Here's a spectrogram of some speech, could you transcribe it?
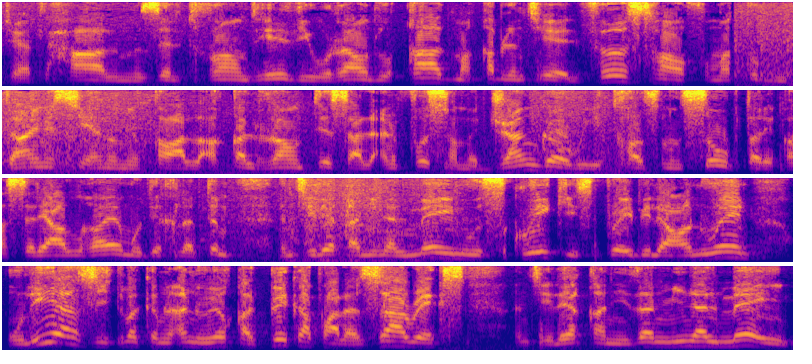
بطبيعة الحال مازلت round هذه وال round القادمة قبل انتهاء ال first half ومطلوب من Dynasty انهم يلقاو على الأقل round تسعة لأنفسهم. جانجو يتخلص من سو بطريقة سريعة للغاية مداخلة تم انطلاقا من ال main و squeaky spray بلا عنوان. ولياز يتمكن من أنه يلقى ال pick up على زاركس انطلاقا اذا من ال main.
